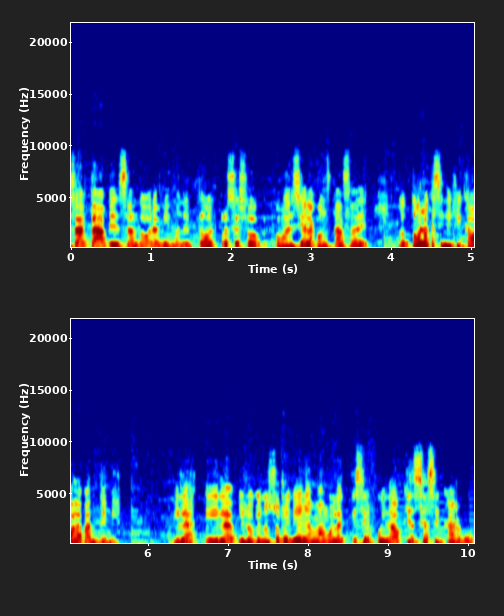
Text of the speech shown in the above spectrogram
o sea, estaba pensando ahora mismo en todo el proceso, como decía la Constanza, de todo lo que ha significado la pandemia y, la, y, la, y lo que nosotros hoy día llamamos la crisis del cuidado. ¿Quién se hace cargo?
